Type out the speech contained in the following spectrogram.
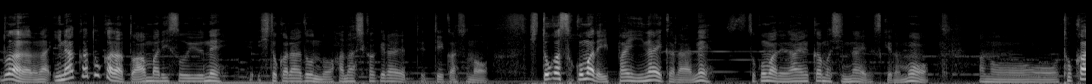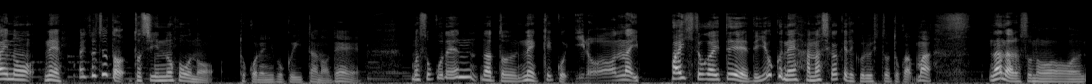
どうなんだろうな、田舎とかだとあんまりそういうね、人からどんどん話しかけられてっていうか、その、人がそこまでいっぱいいないからね、そこまでないかもしれないですけども、あのー、都会のね、割とちょっと都心の方のところに僕いたので、まあ、そこでだとね、結構いろんないっぱい人がいて、で、よくね、話しかけてくる人とか、まあ、なんだろう、その、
